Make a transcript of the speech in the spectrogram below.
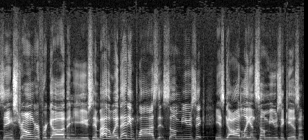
Sing stronger for God than you used to. And by the way, that implies that some music is godly and some music isn't.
